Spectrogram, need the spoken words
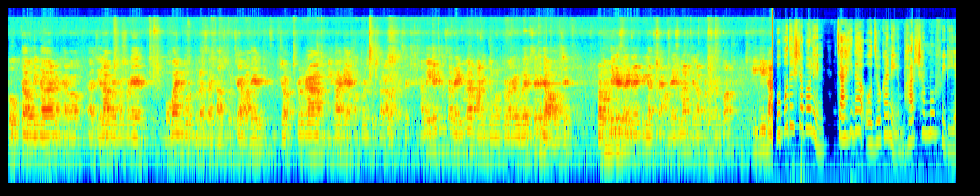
ভোক্তা অধিকার এবং জেলা প্রশাসনের মোবাইল ফোনগুলো স্যার কাজ করছে। আমাদের চট্টগ্রাম বিভাগে এখন পর্যন্ত স্যার আমার কাছে আমি এটা কিন্তু স্যার রেগুলার বাণিজ্য মন্ত্রণালয়ের ওয়েবসাইটে দেওয়া হচ্ছে। প্রথম দিকে স্যার এটা একটা ইয়ে আছে রেগুলার জেলা প্রশাসন কি কি কাজ উপদেষ্টা বলেন, চাহিদা ও যোগানে ভারসাম্য ফিরিয়ে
